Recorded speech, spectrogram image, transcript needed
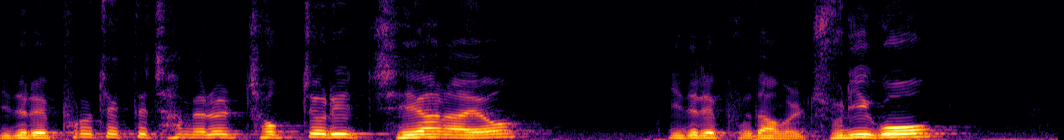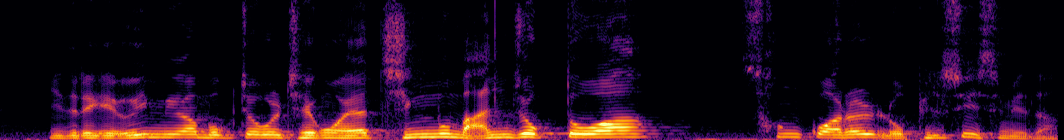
이들의 프로젝트 참여를 적절히 제한하여 이들의 부담을 줄이고 이들에게 의미와 목적을 제공하여 직무 만족도와 성과를 높일 수 있습니다.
